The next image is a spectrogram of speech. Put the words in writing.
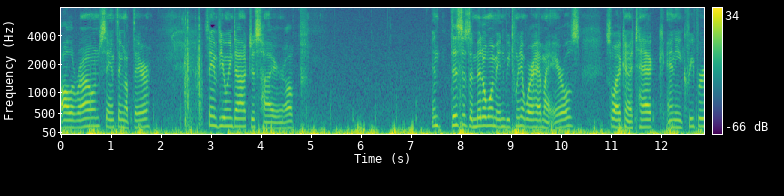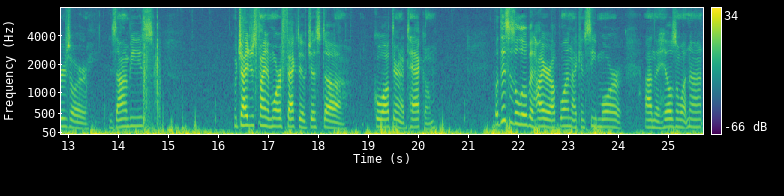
all around, same thing up there. Same viewing dock, just higher up. And this is the middle one in between it where I have my arrows. So I can attack any creepers or zombies. Which I just find it more effective just uh, go out there and attack them. But this is a little bit higher up one. I can see more on the hills and whatnot.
